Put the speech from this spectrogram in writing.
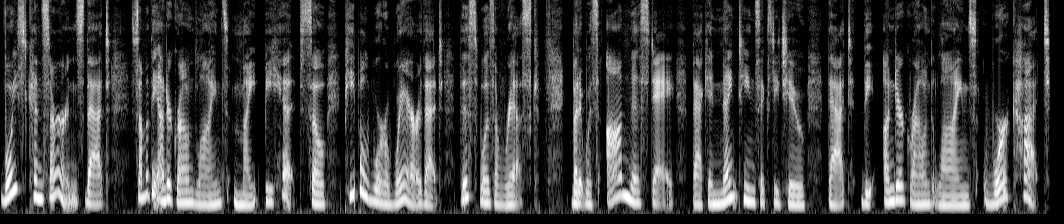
voiced concerns that some of the underground lines might be hit. So people were aware that this was a risk. But it was on this day, back in 1962, that the underground lines were cut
